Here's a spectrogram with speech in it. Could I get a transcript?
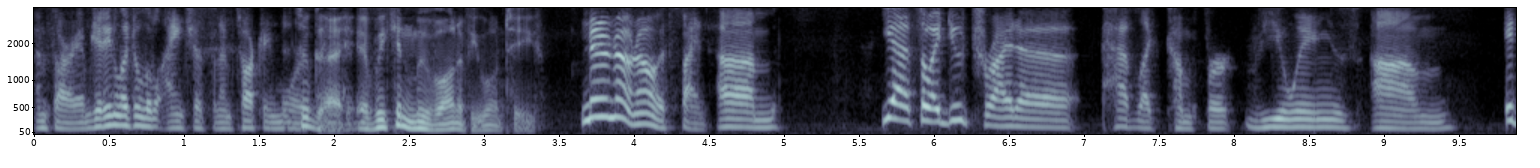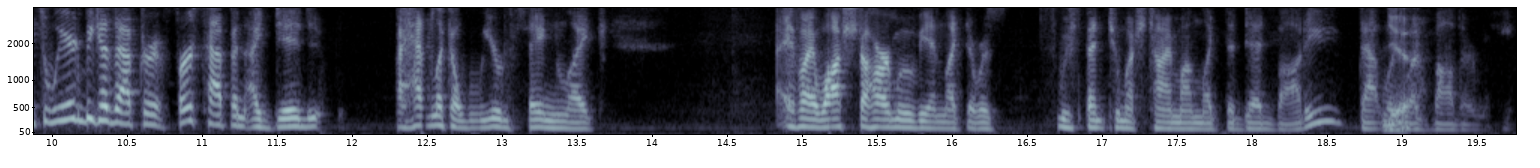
I'm sorry, I'm getting like a little anxious and I'm talking more. it's okay. If we can move on, if you want to. No, no, no, no, it's fine. Um, yeah, so I do try to have like comfort viewings. Um, it's weird because after it first happened, I did, I had like a weird thing. Like, if I watched a horror movie and like there was, we spent too much time on like the dead body, that would Yeah. like bother me.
